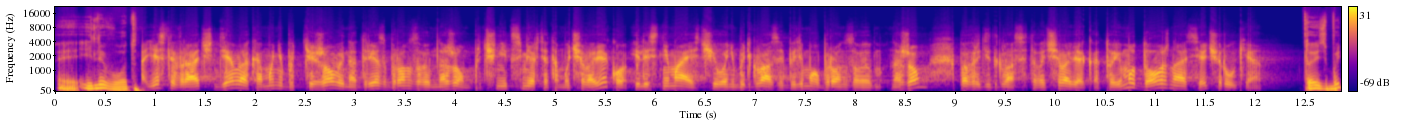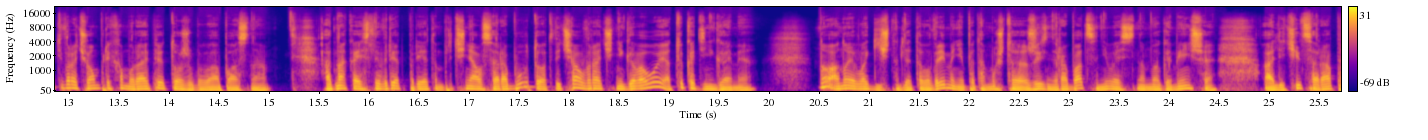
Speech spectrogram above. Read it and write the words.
Э, или вот. А если врач, делая кому-нибудь тяжелый надрез бронзовым ножом, причинит смерть этому человеку, или снимая из чего-нибудь глаза бельмо бронзовым ножом, повредит глаз этого человека, то ему должно отсечь руки. То есть быть врачом при Хамурапе тоже было опасно. Однако, если вред при этом причинялся рабу, то отвечал врач не головой, а только деньгами. Ну, оно и логично для того времени, потому что жизнь раба ценилась намного меньше, а лечиться раб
